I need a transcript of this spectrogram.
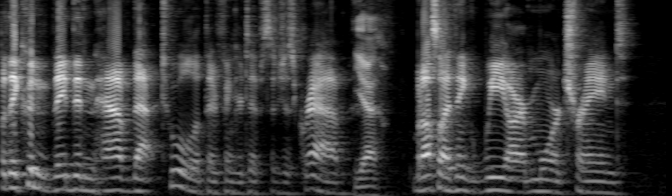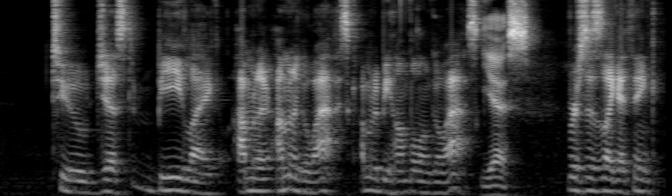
but they couldn't. They didn't have that tool at their fingertips to just grab. Yeah. But also, I think we are more trained to just be like, I'm gonna, I'm gonna go ask. I'm gonna be humble and go ask Yes. versus like I think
